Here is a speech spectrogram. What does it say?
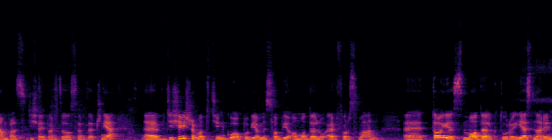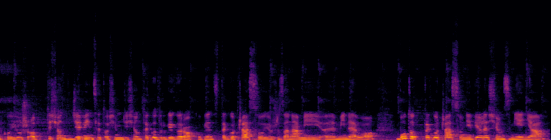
witam Was dzisiaj bardzo serdecznie. E, W dzisiejszym odcinku opowiemy sobie o modelu Air Force One. E, To jest model, który jest na rynku już od 1982 roku, więc tego czasu już za nami e, minęło. But od tego czasu niewiele się zmienia.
